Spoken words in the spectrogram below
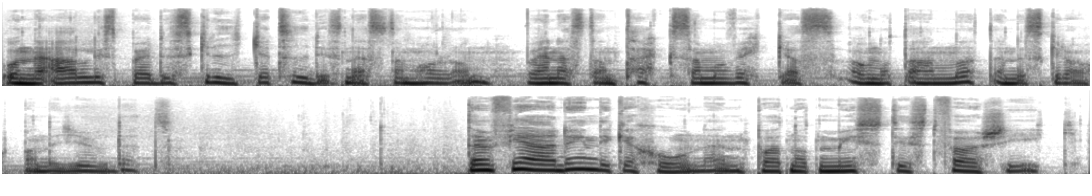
och när Alice började skrika tidigt nästa morgon var jag nästan tacksam att väckas av något annat än det skrapande ljudet. Den fjärde indikationen på att något mystiskt försiggick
